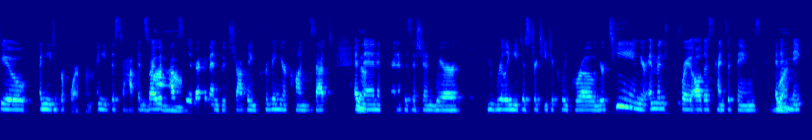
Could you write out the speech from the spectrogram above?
to i need to perform i need this to happen so wow. i would absolutely recommend bootstrapping proving your concept and yeah. then if you're in a position where you really need to strategically grow your team your inventory all those kinds of things and right. it makes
